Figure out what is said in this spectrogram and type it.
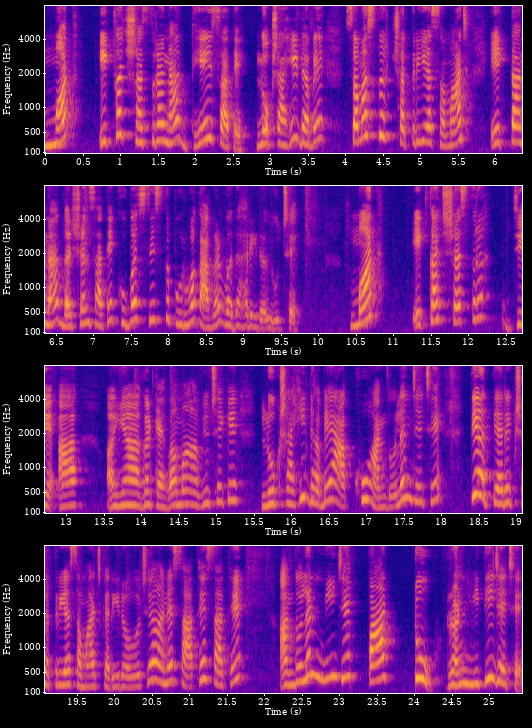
મત, એક જ શસ્ત્રના ધ્યેય સાથે લોકશાહી ઢબે સમસ્ત ક્ષત્રિય સમાજ એકતાના દર્શન સાથે ખૂબ જ શિસ્તપૂર્વક આગળ વધારી રહ્યું છે. મત, એક જ શસ્ત્ર, જે આ અહીંયા આગળ કહેવામાં આવ્યું છે કે લોકશાહી ઢબે આખું આંદોલન જે છે તે અત્યારે ક્ષત્રિય સમાજ કરી રહ્યો છે અને સાથે સાથે આંદોલનની જે પાર્ટ ટુ રણનીતિ જે છે,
